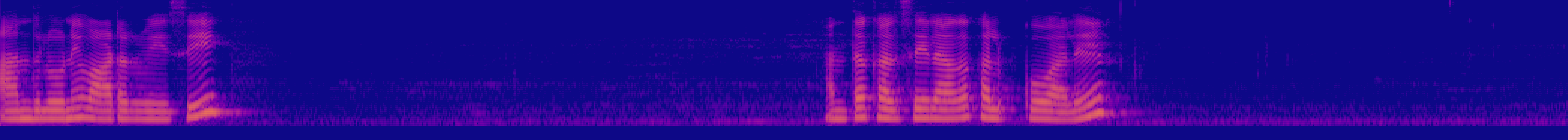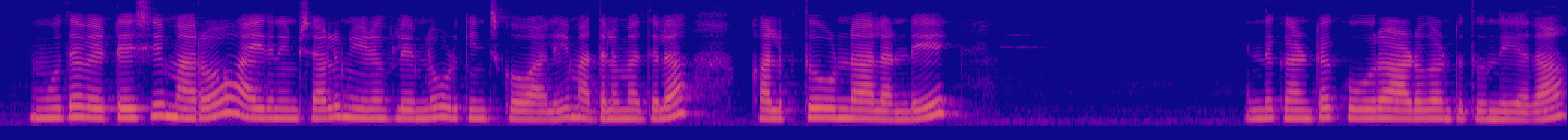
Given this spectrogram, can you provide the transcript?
అందులోనే వాటర్ వేసి అంతా కలిసేలాగా కలుపుకోవాలి. మూత పెట్టేసి మరో ఐదు నిమిషాలు మీడియం ఫ్లేమ్లో ఉడికించుకోవాలి. మధ్యలో మధ్యలో కలుపుతూ ఉండాలండి. ఎందుకంటే కూర అడుగంటుతుంది కదా.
